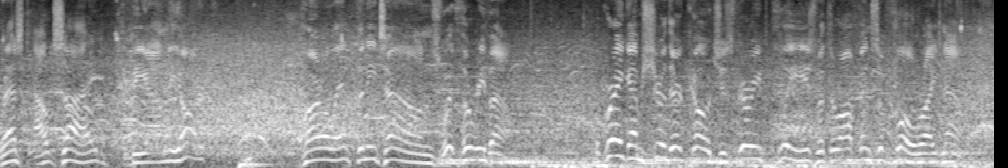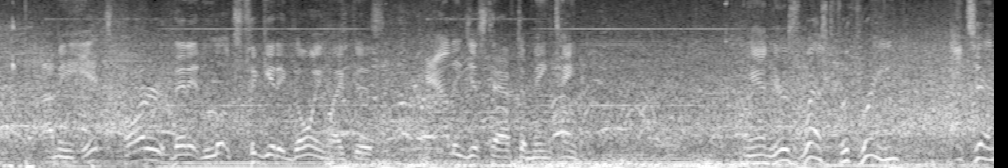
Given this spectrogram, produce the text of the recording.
West outside, beyond the arc. Karl-Anthony Towns with the rebound. Well, Greg, I'm sure their coach is very pleased with their offensive flow right now. I mean, it's harder than it looks to get it going like this. Now they just have to maintain it. And here's West for three. That's in,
